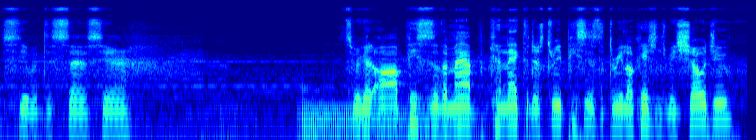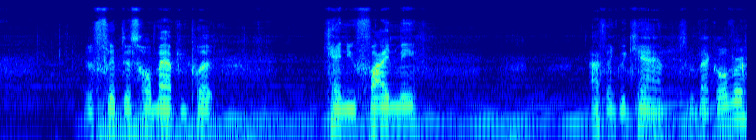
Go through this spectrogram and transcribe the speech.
see what this says here. So we got all pieces of the map connected. There's three pieces, the three locations we showed you. Flip this whole map and put, can you find me? I think we can. So we're back over.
